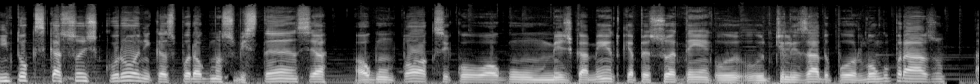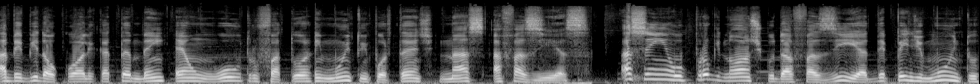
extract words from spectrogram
intoxicações crônicas por alguma substância, algum tóxico ou algum medicamento que a pessoa tenha utilizado por longo prazo. A bebida alcoólica também é um outro fator muito importante nas afasias. Assim, o prognóstico da afasia depende muito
